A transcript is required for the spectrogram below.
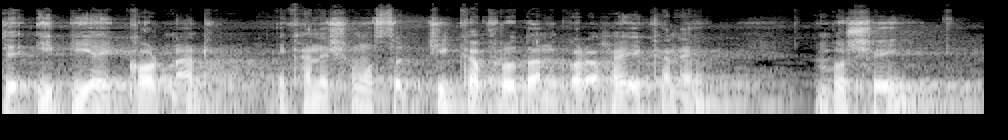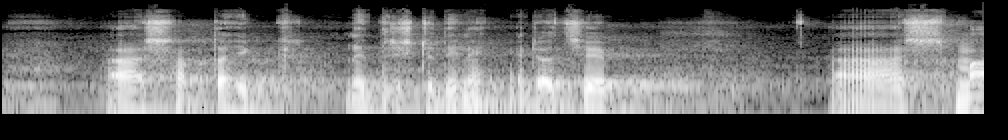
যে ইপিআই কর্নার এখানে সমস্ত টিকা প্রদান করা হয় এখানে বসেই সাপ্তাহিক নির্দিষ্ট দিনে। এটা হচ্ছে মা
